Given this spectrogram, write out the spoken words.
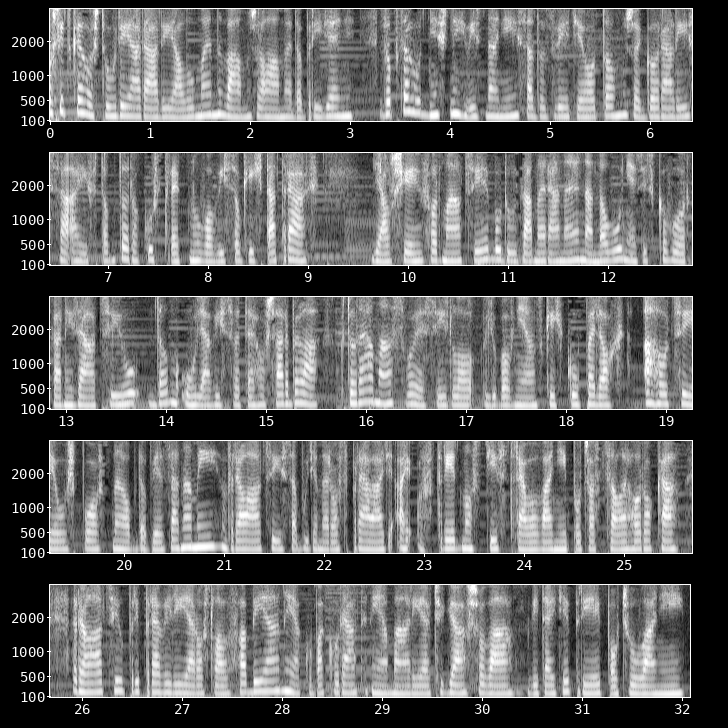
Košického štúdia Rádia Lumen vám želáme dobrý deň. Z obsahu dnešných vyznaní sa dozviete o tom, že gorali sa aj v tomto roku stretnú vo Vysokých Tatrách. Ďalšie informácie budú zamerané na novú neziskovú organizáciu Dom úľavy svätého Šarbela, ktorá má svoje sídlo v ľubovnianských kúpeľoch. A hoci je už pôstne obdobie za nami, v relácii sa budeme rozprávať aj o striednosti v stravovaní počas celého roka. Reláciu pripravili Jaroslav Fabián, Jakub Akurátny a Mária Čigášová. Vitajte pri jej počúvaní.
